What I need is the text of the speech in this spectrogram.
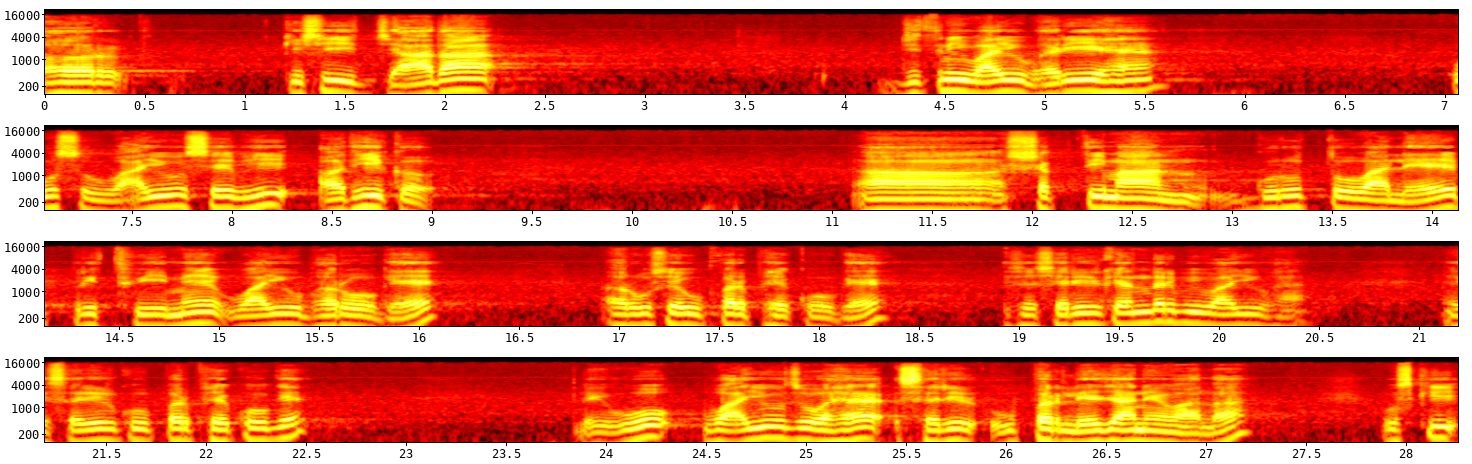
और किसी ज़्यादा जितनी वायु भरी है, उस वायु से भी अधिक शक्तिमान गुरुत्व वाले पृथ्वी में वायु भरोगे और उसे ऊपर फेंकोगे। इसे शरीर के अंदर भी वायु है। इस शरीर को ऊपर फेंकोगे। लेकिन वो वायु जो है, शरीर ऊपर ले जाने वाला, उसकी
